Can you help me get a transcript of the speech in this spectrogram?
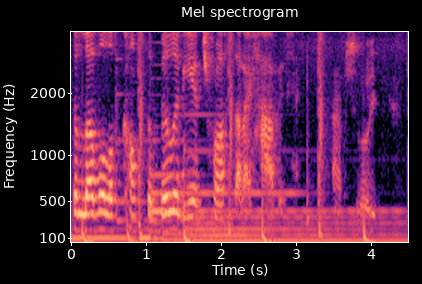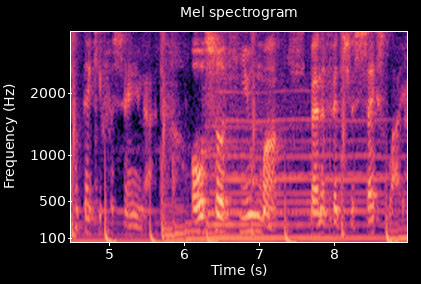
the level of comfortability and trust that I have in him. Absolutely. Well, thank you for saying that. Also, humor benefits your sex life.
